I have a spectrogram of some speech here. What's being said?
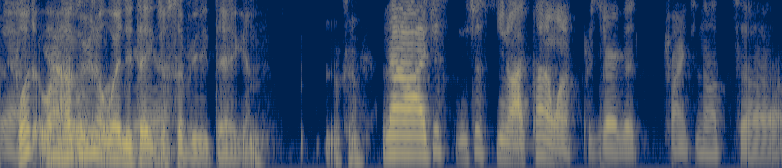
Yeah. What? Yeah, how it come you're not wearing your awesome. date Yeah, just every day again? Okay. Nah, I just, it's just you know, I kind of want to preserve it. Trying to not, uh,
